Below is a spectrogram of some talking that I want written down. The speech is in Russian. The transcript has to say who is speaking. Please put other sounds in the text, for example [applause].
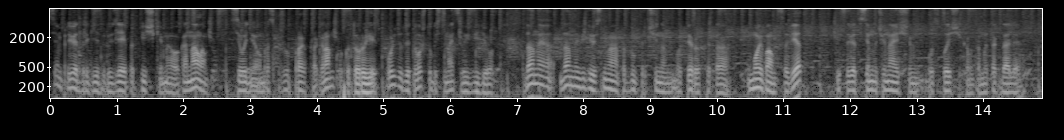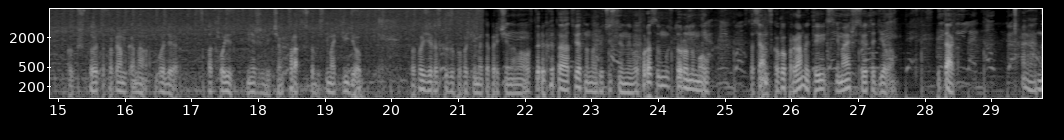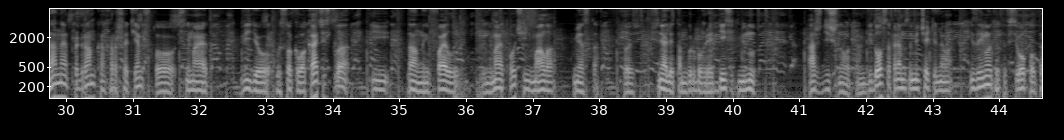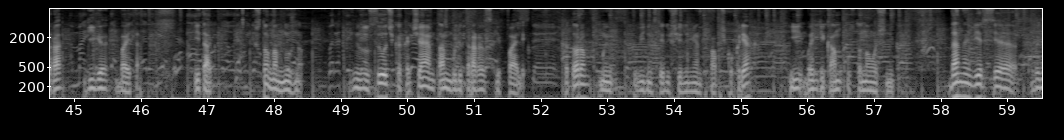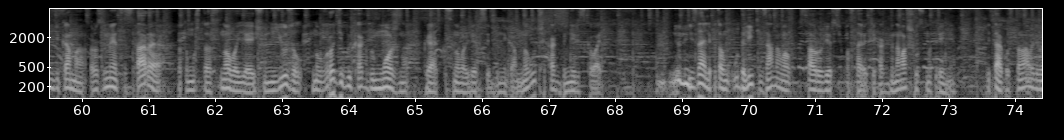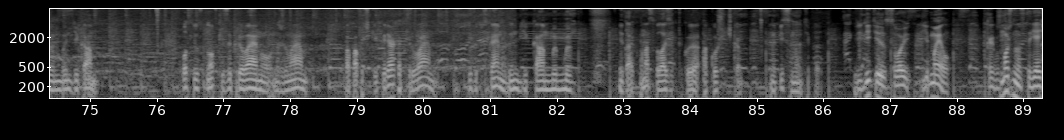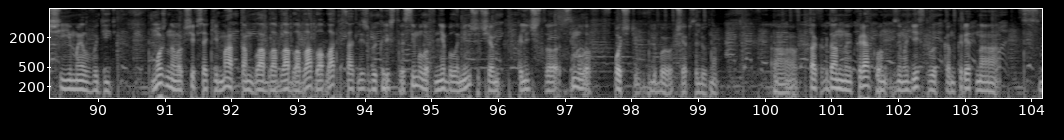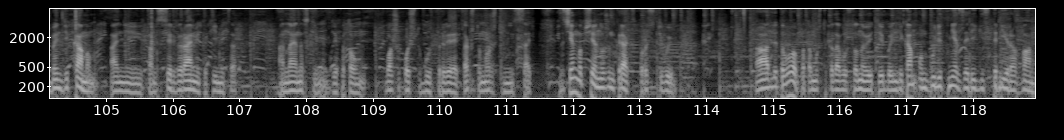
Speaker 1: Всем привет, дорогие друзья и подписчики моего канала. Сегодня я вам расскажу про программку, которую я использую для того, чтобы снимать свои видео. Данное, данное видео я снимаю по двум причинам. Во-первых, это мой вам совет и совет всем начинающим летсплейщикам там и так далее. Как что эта программка, она более подходит, нежели чем фраз, чтобы снимать видео. Попозже расскажу, по каким это причинам. А во-вторых, это ответ на многочисленные вопросы в мою сторону, мол, Стасян, с какой программой ты снимаешь все это дело. Итак, данная программка хороша тем, что снимает видео высокого качества, и данные файлы занимают очень мало места. То есть сняли там, грубо говоря, 10 минут HD-шного там видоса прям замечательного, и займет это всего полтора гигабайта. Итак, что нам нужно? Внизу ссылочка, качаем, там будет раровский файлик, в котором мы увидим следующие элементы, папочку кряк и бандикам установочник. Данная версия бандикама, разумеется, старая, потому что снова я еще не юзал, но вроде бы как бы можно кряк с новой версией бандикам, но лучше как бы не рисковать. Ну, не знаю, или потом удалить и заново старую версию поставить, и как бы на ваше усмотрение. Итак, устанавливаем бандикам. После установки закрываем его, нажимаем по папочке коряк открываем и запускаем Bandicam. Итак, у нас вылазит такое окошечко. Написано типа введите свой e-mail. Как бы можно настоящий e-mail вводить. Можно вообще всякий мат, там бла-бла-бла-бла-бла-бла-бла писать, лишь бы количество символов не было меньше, чем количество символов в почте, в любой вообще абсолютно. Uh, так как данный кряк, он взаимодействует конкретно с бендикамом, а не там с серверами какими-то онлайновскими, где потом вашу почту будут проверять, так что можете не ссать. Зачем вообще нужен кряк, спросите вы? А для того, потому что когда вы установите Bandicam, он будет не зарегистрирован.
